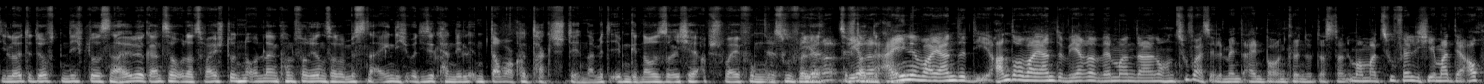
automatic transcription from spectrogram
die Leute dürften nicht bloß eine halbe, ganze oder zwei Stunden online konferieren, sondern müssten eigentlich über diese Kanäle im Dauerkontakt stehen, damit eben genau solche Abschweifungen Das und Zufälle wäre, zustande wäre kommen. eine Variante. Die andere Variante wäre, wenn man da noch ein Zufallselement einbauen könnte, dass dann immer mal zufällig jemand, der auch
